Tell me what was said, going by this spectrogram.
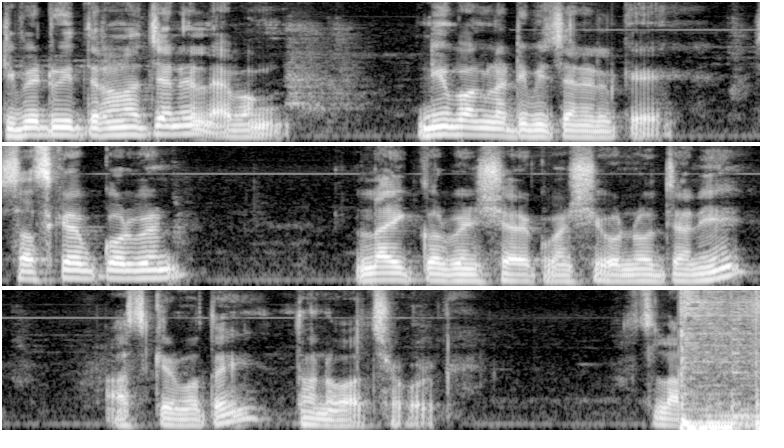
টিবেট উইথ রানা চ্যানেল এবং নিউ বাংলা টিভি চ্যানেলকে সাবস্ক্রাইব করবেন, লাইক করবেন শেয়ার করবেন, সে অনুরোধ জানিয়ে আজকের মতোই ধন্যবাদ সকলকে। সালাম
